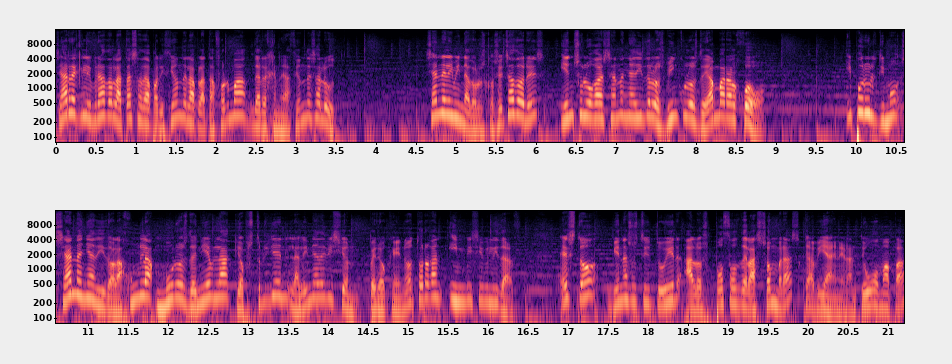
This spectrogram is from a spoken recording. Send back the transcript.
Se ha reequilibrado la tasa de aparición de la plataforma de regeneración de salud. Se han eliminado los cosechadores y en su lugar se han añadido los vínculos de ámbar al juego. Y por último, se han añadido a la jungla muros de niebla que obstruyen la línea de visión, pero que no otorgan invisibilidad. Esto viene a sustituir a los pozos de las sombras que había en el antiguo mapa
